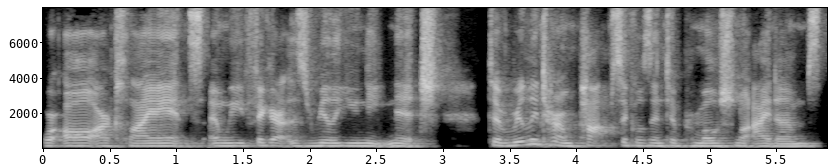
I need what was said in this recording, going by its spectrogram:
were all our clients. And we figured out this really unique niche to really turn popsicles into promotional items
